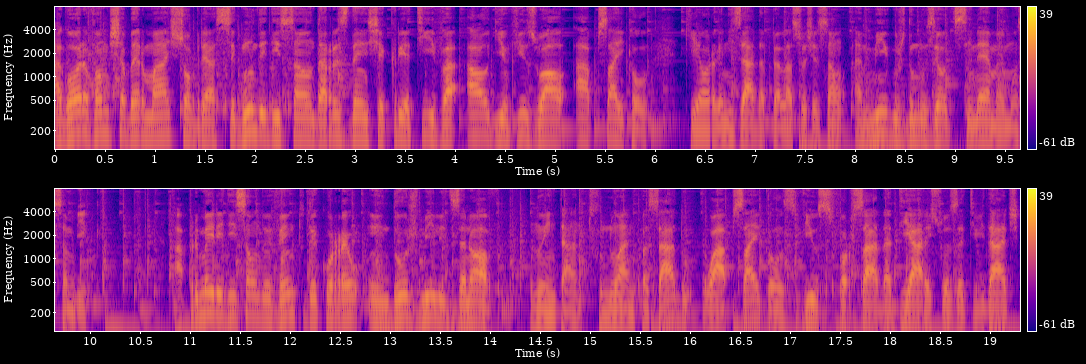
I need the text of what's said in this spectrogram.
Agora vamos saber mais sobre a segunda edição da Residência Criativa Audiovisual Upcycle, que é organizada pela Associação Amigos do Museu de Cinema em Moçambique. A primeira edição do evento decorreu em 2019. No entanto, no ano passado, o Upcycles viu-se forçado a adiar as suas atividades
